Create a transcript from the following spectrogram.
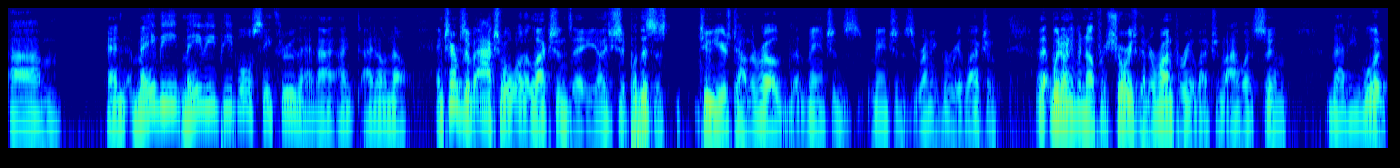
Um, and maybe maybe people will see through that. I I, I don't know. In terms of actual elections, uh, you know, I should put this is two years down the road. The Manchin's Manchin's running for reelection. We don't even know for sure he's going to run for reelection. I would assume that he would.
